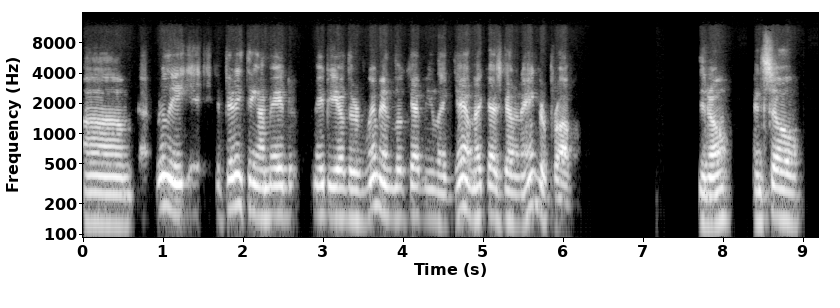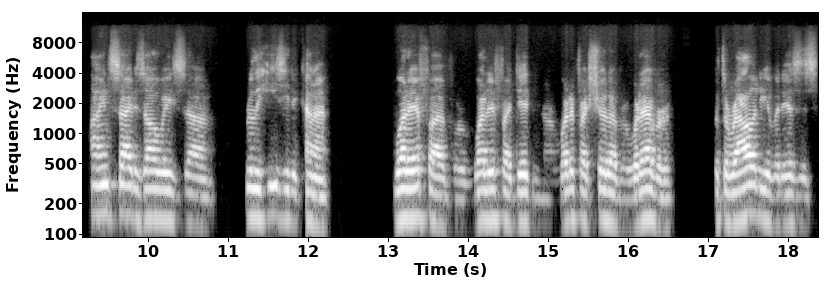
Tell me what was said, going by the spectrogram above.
Um, really, if anything, I made maybe other women look at me like, damn, that guy's got an anger problem. You know? And so hindsight is always uh, really easy to kind of what if I've or what if I didn't or what if I should have or whatever. But the reality of it is is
